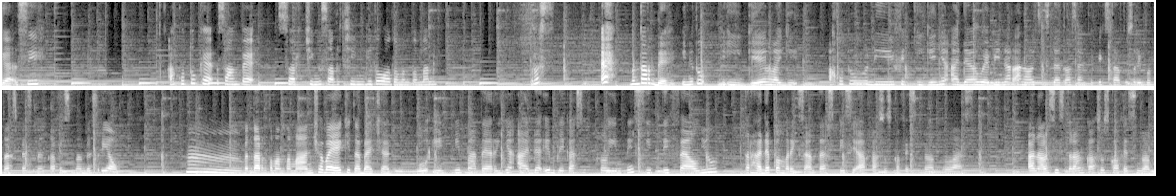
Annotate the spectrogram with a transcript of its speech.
nggak sih? Aku tuh kayak sampai searching searching gitu loh teman-teman. Terus bentar deh ini tuh di IG lagi aku tuh di feed IG-nya ada webinar analisis data saintifik 100 ribu tes spesimen COVID-19 Riau. Hmm, bentar teman-teman, coba ya kita baca dulu. Ini materinya ada implikasi klinis city value terhadap pemeriksaan tes PCR kasus COVID-19. Analisis terang kasus COVID-19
